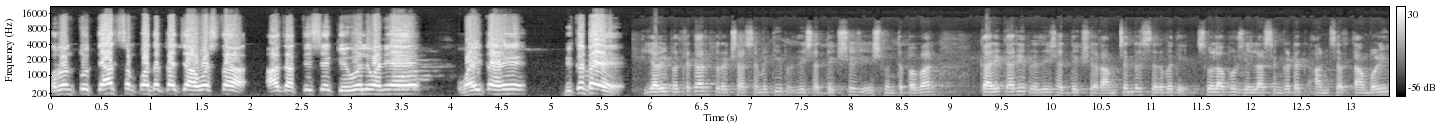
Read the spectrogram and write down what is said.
परंतु त्याच संपादकाची अवस्था आज अतिशय केवलवाणी आहे वाईट आहे. बिकट आहे. यावेळी पत्रकार सुरक्षा समिती प्रदेश अध्यक्ष यशवंत पवार कार्यकारी प्रदेश अध्यक्ष रामचंद्र सरवदे सोलापूर जिल्हा संघटक आन्सर तांबोळी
